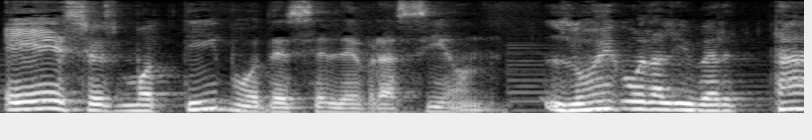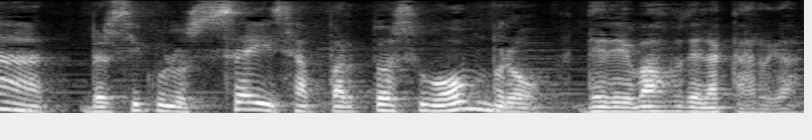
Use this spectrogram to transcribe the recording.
Eso es motivo de celebración. Luego la libertad, versículo 6, apartó su hombro de debajo de la carga,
